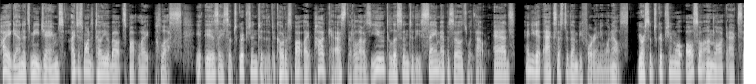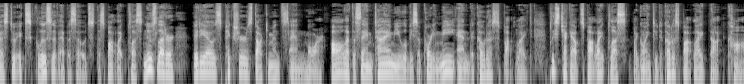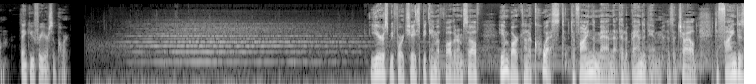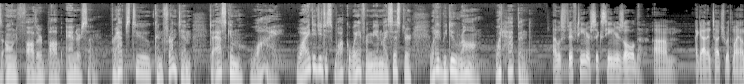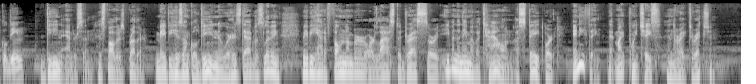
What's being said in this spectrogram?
Hi again, it's me, James. I just want to tell you about Spotlight Plus. It is a subscription to the Dakota Spotlight podcast that allows you to listen to these same episodes without ads, and you get access to them before anyone else. Your subscription will also unlock access to exclusive episodes, the Spotlight Plus newsletter, videos, pictures, documents, and more. All at the same time, you will be supporting me and Dakota Spotlight. Please check out Spotlight Plus by going to dakotaspotlight.com. Thank you for your support. Years before Chase became a father himself, he embarked on a quest to find the man that had abandoned him as a child, to find his own father, Bob Anderson. Perhaps to confront him, to ask him why. Why did you just walk away from me and my sister? What did we do wrong? What happened? I was 15 or 16 years old. Um, I got in touch with my uncle Dean. Dean Anderson, his father's brother. Maybe his uncle Dean knew where his dad was living. Maybe he had a phone number or last address or even the name of a town, a state, or anything that might point Chase in the right direction.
